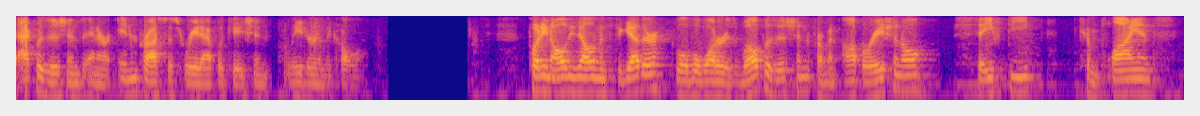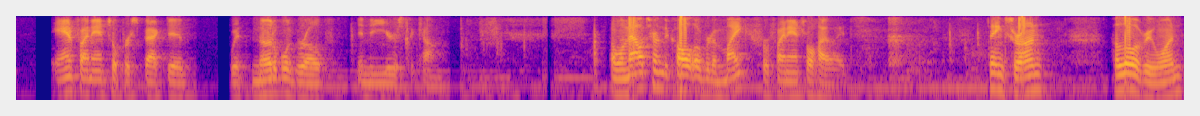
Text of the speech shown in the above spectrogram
acquisitions and our in-process rate application later in the call. Putting all these elements together, Global Water is well-positioned from an operational, safety, compliance, and financial perspective with notable growth in the years to come. I will now turn the call over to Mike for financial highlights. Thanks, Ron. Hello, everyone.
